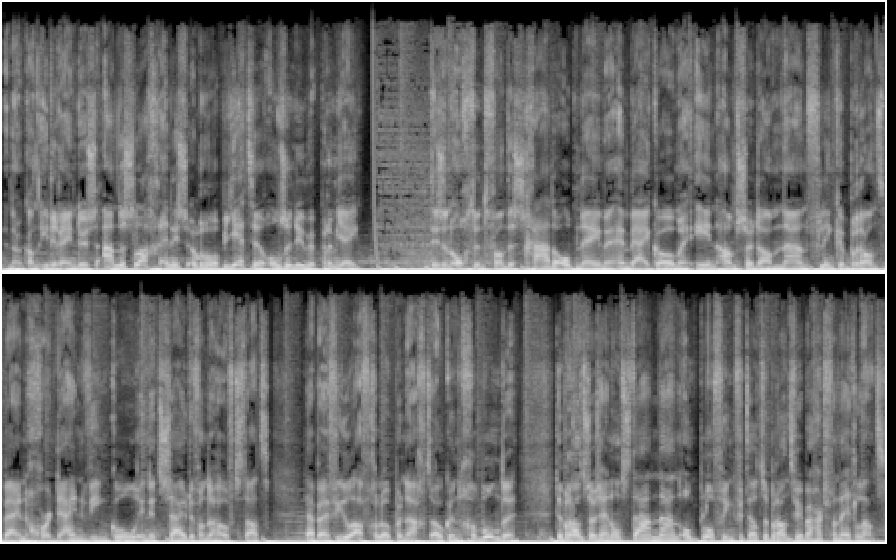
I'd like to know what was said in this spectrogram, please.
En dan kan iedereen dus aan de slag en is Rob Jette onze nieuwe premier. Het is een ochtend van de schade opnemen en bijkomen in Amsterdam... na een flinke brand bij een gordijnwinkel in het zuiden van de hoofdstad. Daarbij viel afgelopen nacht ook een gewonde. De brand zou zijn ontstaan na een ontploffing, vertelt de brandweer bij Hart van Nederland.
